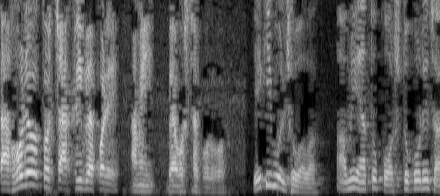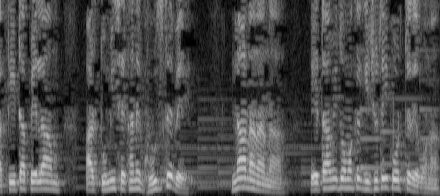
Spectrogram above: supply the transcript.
তাহলেও তোর চাকরি ব্যাপারে আমি ব্যবস্থা করব। এ কি বলছো বাবা? আমি এত কষ্ট করে চাকরিটা পেলাম আর তুমি সেখানে ঘুষ দেবে? না না না না এটা আমি তোমাকে কিছুতেই করতে দেব না।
